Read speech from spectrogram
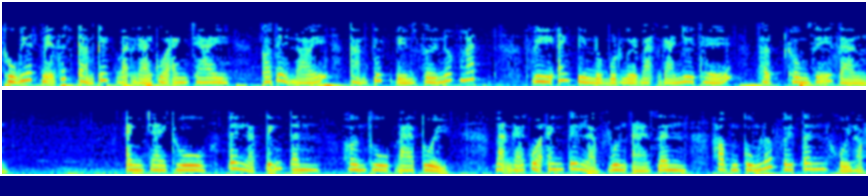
Thú biết mẹ rất cảm kích bạn gái của anh trai, có thể nói cảm kích đến rơi nước mắt, vì anh tìm được một người bạn gái như thế, thật không dễ dàng. Anh trai Thu tên là Tĩnh Tân, hơn Thu 3 tuổi. Bạn gái của anh tên là Vương Á Dân, học cùng lớp với Tân hồi học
